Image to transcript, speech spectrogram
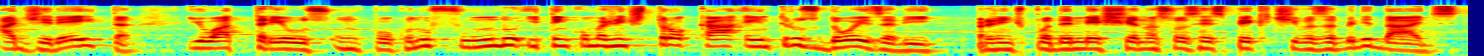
à direita e o Atreus um pouco no fundo e tem como a gente trocar entre os dois ali pra gente poder mexer nas suas respectivas habilidades.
